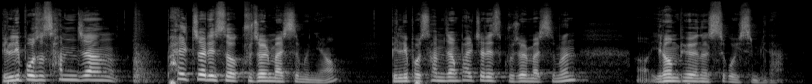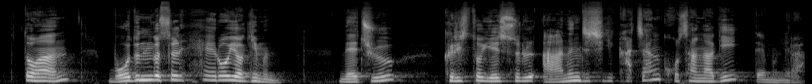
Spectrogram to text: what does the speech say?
빌립보서 3장 8절에서 9절 말씀은요. 빌립보서 3장 8절에서 9절 말씀은 어, 이런 표현을 쓰고 있습니다. 또한 모든 것을 해로 여김은 내 주 그리스도 예수를 아는 지식이 가장 고상하기 때문이라.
